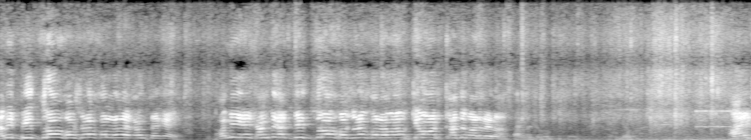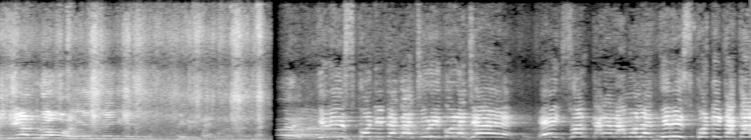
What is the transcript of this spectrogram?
আমি বিদ্রোহ ঘোষণা করলাম এখান থেকে। আমি এখান থেকে বিদ্রোহ ঘোষণা করলাম কেউ আটকাতে পারবে না। তিরিশ কোটি টাকা চুরি করেছে। এই সরকারের আমলে তিরিশ কোটি টাকা।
